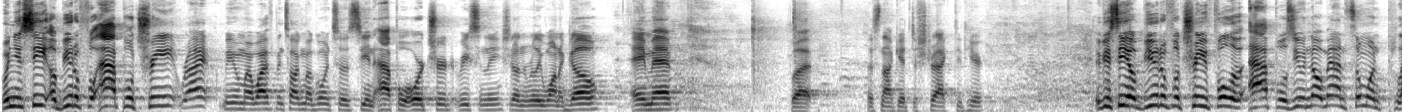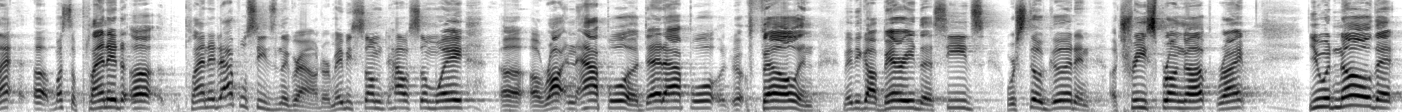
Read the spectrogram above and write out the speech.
When you see a beautiful apple tree, right? Me and my wife have been talking about going to see an apple orchard recently. She doesn't really want to go. Amen. But let's not get distracted here. If you see a beautiful tree full of apples, you would know, man, someone plant, uh, must have planted, uh, planted apple seeds in the ground. Or maybe somehow, some way, uh, a rotten apple, a dead apple uh, fell and maybe got buried. The seeds were still good and a tree sprung up, right? You would know that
